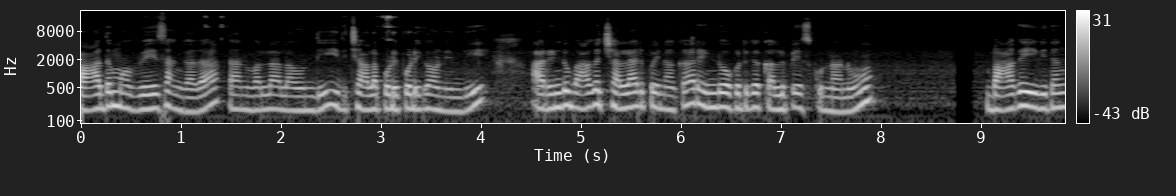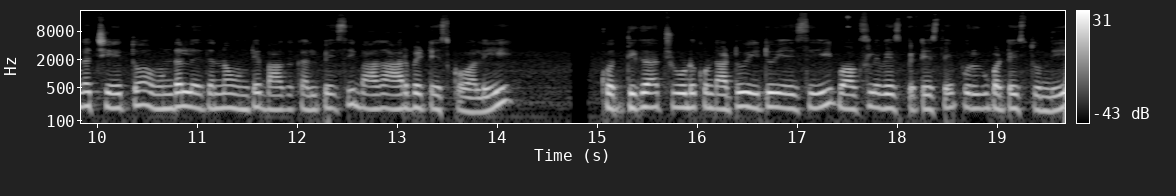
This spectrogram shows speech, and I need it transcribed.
బాదం అవి వేసాం కదా దానివల్ల అలా ఉంది. ఇది చాలా పొడి పొడిగా ఉండింది. ఆ రెండు బాగా చల్లారిపోయినాక రెండు ఒకటిగా కలిపేసుకున్నాను. బాగా ఈ విధంగా చేత్తో ఆ ఉండలు ఏదన్నా ఉంటే బాగా కలిపేసి బాగా ఆరబెట్టేసుకోవాలి. కొద్దిగా చూడకుండా అటు ఇటు వేసి బాక్స్లో వేసి పెట్టేస్తే పురుగు పట్టేస్తుంది.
